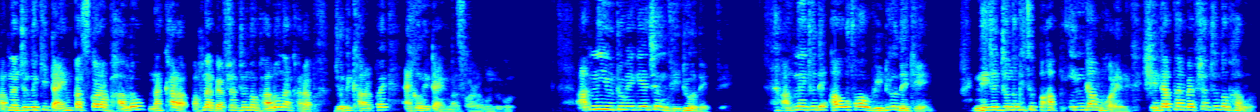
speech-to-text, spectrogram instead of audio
আপনার জন্য কি টাইম পাস করা ভালো না খারাপ? আপনার ব্যবসার জন্য ভালো না খারাপ? যদি খারাপ হয়, এখনই টাইম পাস করা বন্ধ করুন। আপনি ইউটিউবে গিয়েছেন ভিডিও দেখতে। আপনি যদি আউ ফাউ ভিডিও দেখে নিজের জন্য কিছু পাপ ইনকাম করেন, সেটা আপনার ব্যবসার জন্য ভালো?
